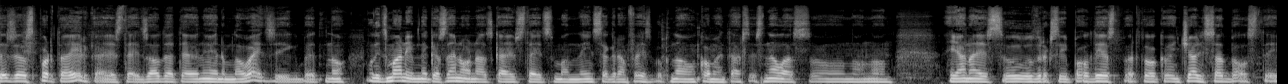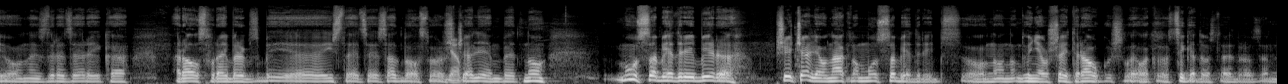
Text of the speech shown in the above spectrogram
Tas jau sportā ir, kā es teicu, zaudētājiem nevienam nav vajadzīgi, bet nu, līdz manim nekas nenonāca, kā jūs teicat, man Instagram, Facebook nav un komentārs es nelasu. Un, un, un, Jānis es uzrakstīju paldies par to, ka viņš aļas atbalstīja, un es redzēju arī, ka Rāls Freibergs bija izteicies atbalstoši ceļiem, bet nu, mūsu sabiedrība ir Šie ceļi jau nāk no mūsu sabiedrības, un, un, un viņi jau šeit ir auguši lielākos. Cik gados tā aizbraucam?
